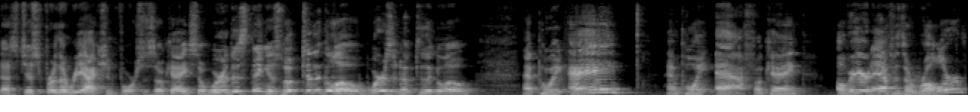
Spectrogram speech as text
that's just for the reaction forces, okay? So where this thing is hooked to the globe, where is it hooked to the globe? At point A, and point F, okay? Over here at F is a roller,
